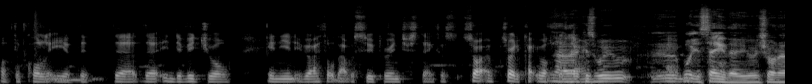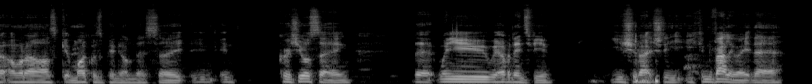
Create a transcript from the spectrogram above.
of the quality of the, the, the individual in the interview. I thought that was super interesting. So sorry, I'm sorry to cut you off. No, because we, um, what you're saying though, you were trying to. I want to ask Michael's opinion on this. So, in, in, Chris, you're saying that when you have an interview, you should actually you can evaluate there.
